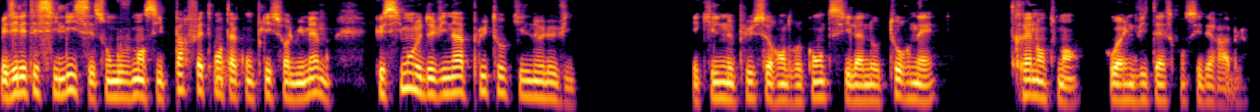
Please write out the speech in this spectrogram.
Mais il était si lisse et son mouvement si parfaitement accompli sur lui-même que Simon le devina plutôt qu'il ne le vit, et qu'il ne put se rendre compte si l'anneau tournait très lentement ou à une vitesse considérable.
